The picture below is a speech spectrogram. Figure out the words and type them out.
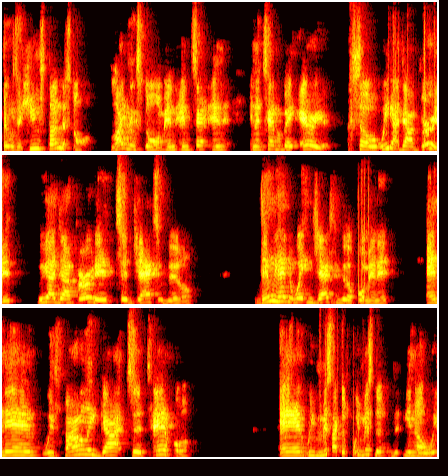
there was a huge thunderstorm lightning storm in in in, in the Tampa Bay area. So we got diverted. We got diverted to Jacksonville. Then we had to wait in Jacksonville for a minute, and then we finally got to Tampa, and we missed like the, we missed the, the you know we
